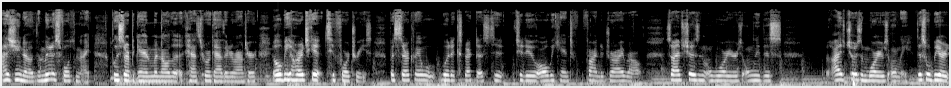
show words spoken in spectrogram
As you know, the moon is full tonight. Bluestar began when all the cats were gathered around her. It will be hard to get to Four Trees, but StarClan w- would expect us to, to do all we can to find a dry route. So I've chosen warriors only this. I've chosen warriors only. This will be our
